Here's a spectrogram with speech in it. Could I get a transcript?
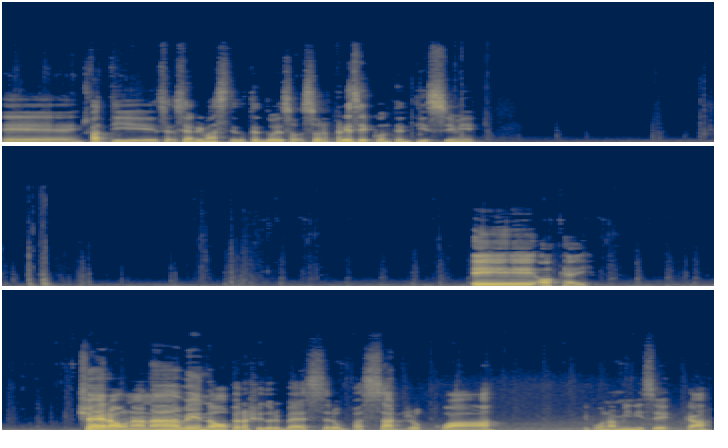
E infatti è rimasti tutti e due so sorpresi e contentissimi. E ok. C'era una nave? No, però ci dovrebbe essere un passaggio qua. Tipo una mini secca.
